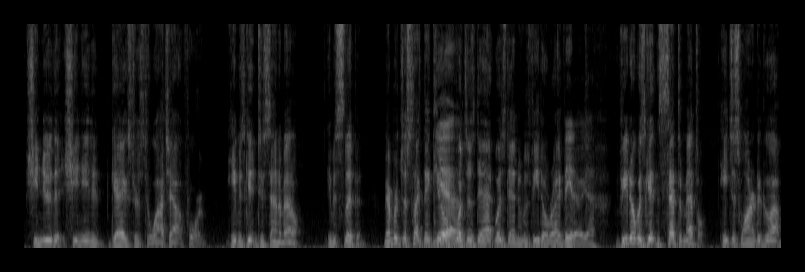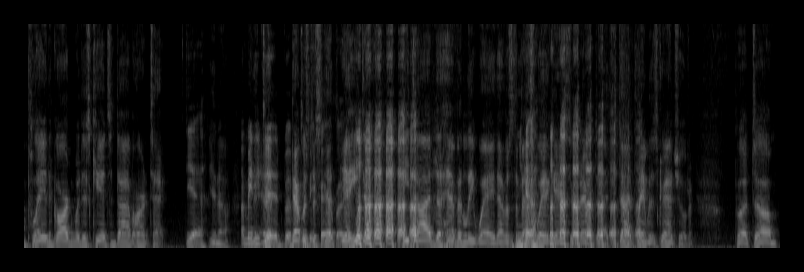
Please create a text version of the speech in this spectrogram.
she knew that she needed gangsters to watch out for him. He was getting too sentimental. He was slipping. Remember, just like they killed. Yeah. What's his dad? What's his dad name was Vito, right? Vito, yeah, Vito was getting sentimental. He just wanted to go out and play in the garden with his kids and die of a heart attack. yeah. You know. I mean, he And did, but that to was be the fair, that- but- yeah. He died, he died the heavenly way. That was the best Yeah. way a gangster could ever die. He died playing with his grandchildren. But um,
